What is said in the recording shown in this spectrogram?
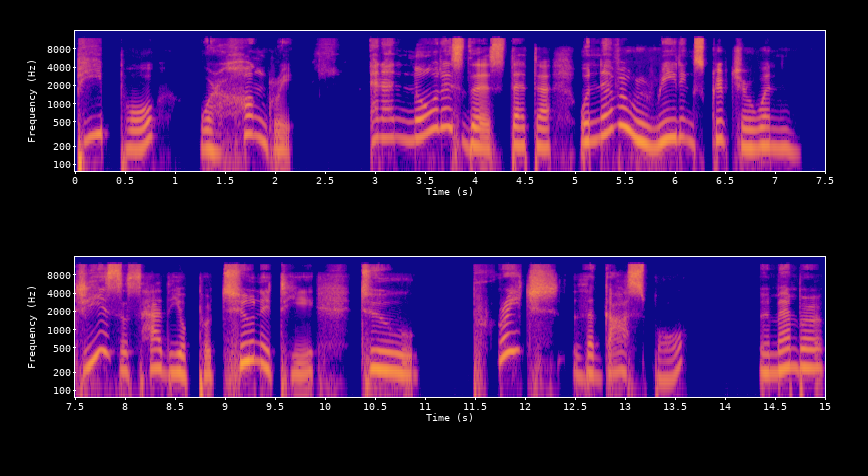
people were hungry. And I noticed this that uh, whenever we're reading scripture, when Jesus had the opportunity to preach the gospel, remember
